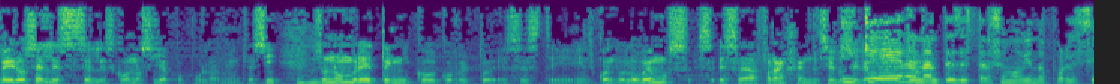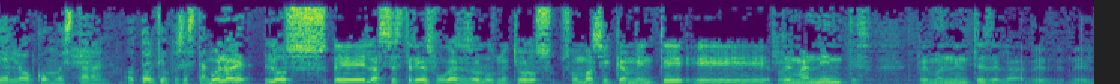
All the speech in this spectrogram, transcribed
pero se les se les conocía popularmente así. Su nombre técnico correcto es este cuando lo vemos esa franja en el cielo. ¿Y qué eran antes de estarse moviendo por el cielo? ¿Cómo estaban? ¿O todo el tiempo se están? Bueno, eh, los eh, las estrellas fugaces o los meteoros son básicamente eh, remanentes remanentes de la, de,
